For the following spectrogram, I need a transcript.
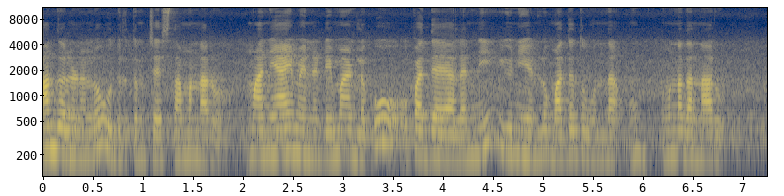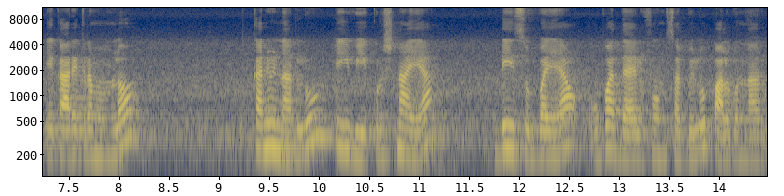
ఆందోళనలు ఉధృతం చేస్తామన్నారు. మా న్యాయమైన డిమాండ్లకు ఉపాధ్యాయులన్నీ యూనియన్లు మద్దతు ఉన్న ఉన్నదన్నారు. ఈ కార్యక్రమంలో కన్వీనర్లు టీవీ కృష్ణయ్య డి. సుబ్బయ్య ఉపాధ్యాయుల ఫోమ్ సభ్యులు పాల్గొన్నారు.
